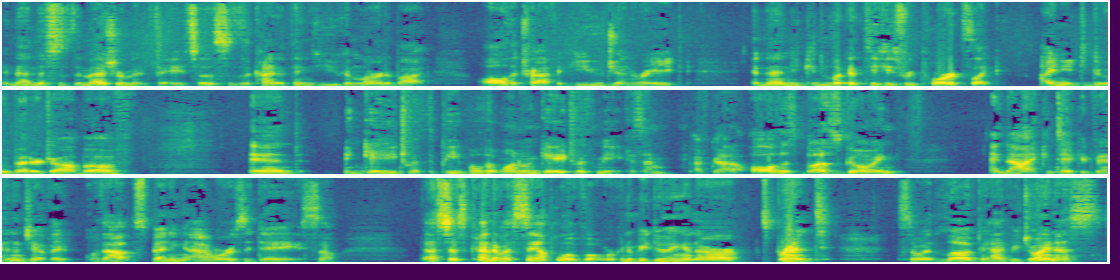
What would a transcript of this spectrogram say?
and then this is the measurement phase. So this is the kind of things you can learn about all the traffic you generate, and then you can look at these reports like I need to do a better job of and engage with the people that want to engage with me because I'm I've got all this buzz going and now I can take advantage of it without spending hours a day. So that's just kind of a sample of what we're going to be doing in our sprint. So I'd love to have you join us.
